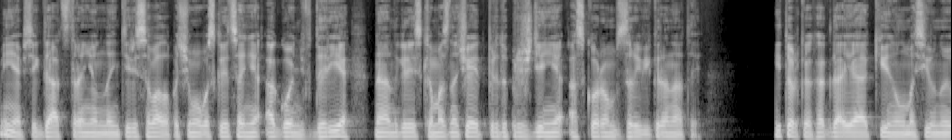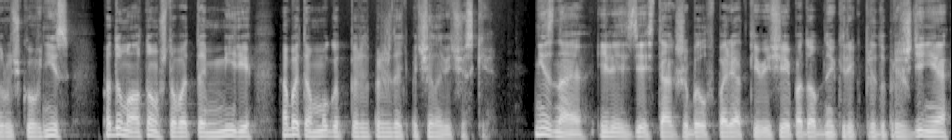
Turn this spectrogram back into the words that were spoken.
Меня всегда отстраненно интересовало, почему восклицание «огонь в дыре» на английском означает предупреждение о скором взрыве гранаты. И только когда я кинул массивную ручку вниз – Подумал о том, что в этом мире об этом могут предупреждать по-человечески. Не знаю, или здесь также был в порядке вещей подобный крик предупреждения,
